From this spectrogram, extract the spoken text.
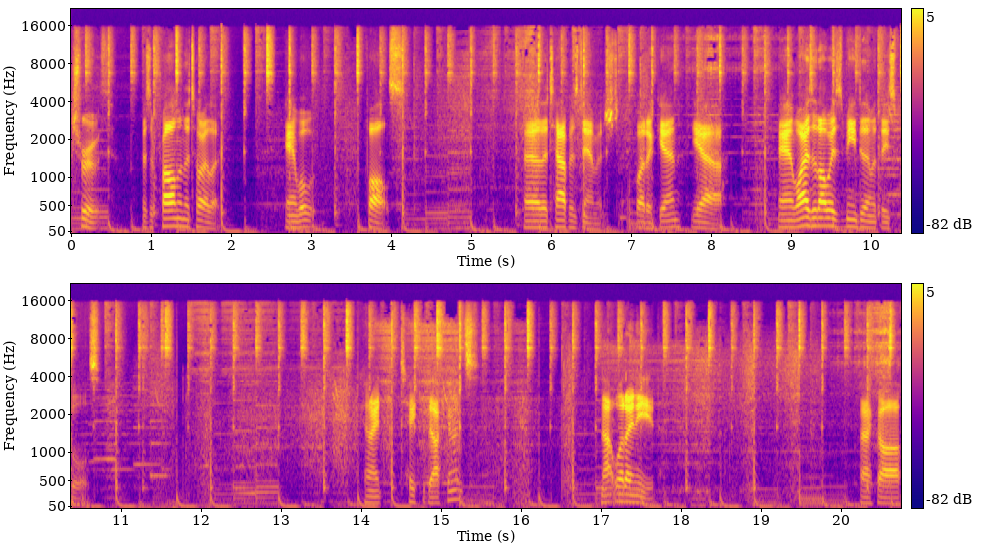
truth. There's a problem in the toilet. And what? False. Uh, the tap is damaged. What again? Yeah. And why is it always me dealing with these fools? Can I take the documents? Not what I need. Back off.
